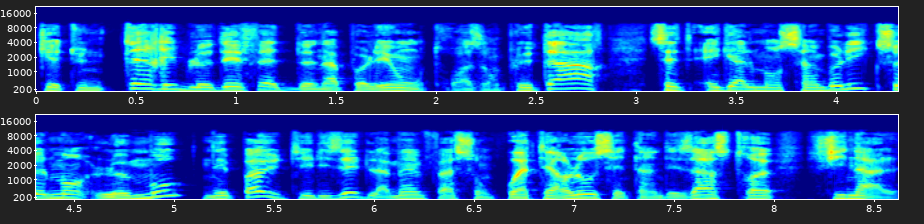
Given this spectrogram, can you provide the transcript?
qui est une terrible défaite de Napoléon trois ans plus tard, c'est également symbolique, seulement le mot n'est pas utilisé de la même façon. Waterloo, c'est un désastre final,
